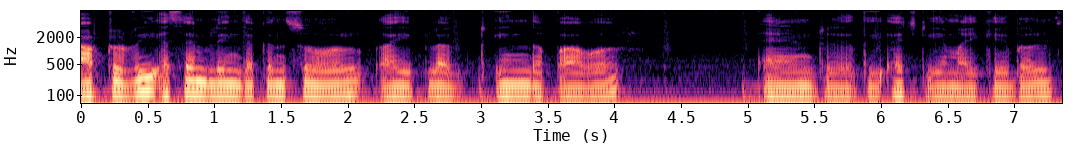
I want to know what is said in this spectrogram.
After reassembling the console, I plugged in the power and uh, the HDMI cables.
